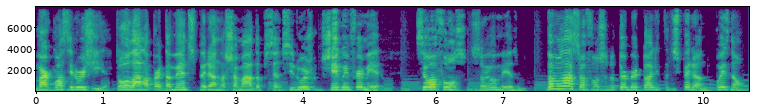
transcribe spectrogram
Marcou a cirurgia. Tô lá no apartamento esperando a chamada para o centro cirúrgico. Chega o enfermeiro. Seu Afonso, sou eu mesmo. Vamos lá, seu Afonso, o doutor Bertoli está te esperando. Pois não.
